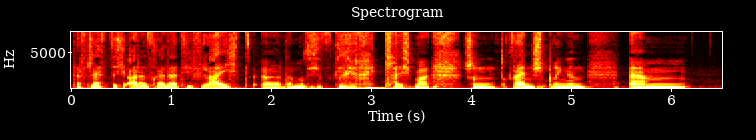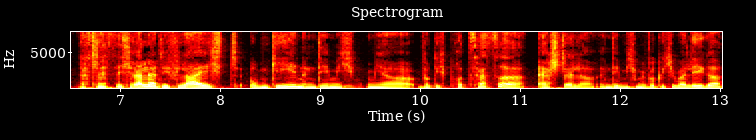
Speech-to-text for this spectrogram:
das lässt sich alles relativ leicht. Äh, da muss ich jetzt direkt gleich mal schon reinspringen. Ähm, das lässt sich relativ leicht umgehen, indem ich mir wirklich Prozesse erstelle, indem ich mir wirklich überlege,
